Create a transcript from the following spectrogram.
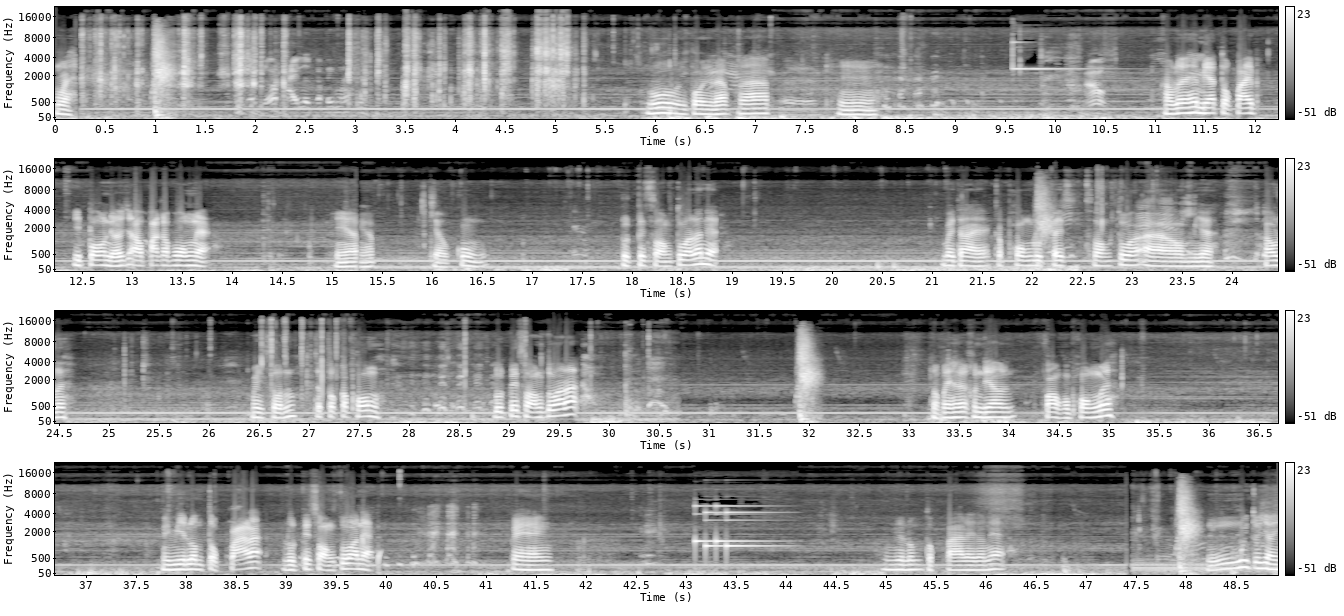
ไว้เดี๋ยวถ่ายเลยกลับไปมัดนะโอ้ยโปรยอีกแล้วครับเออโอเคเอาเขาเลยให้เมียตกปลาอีโปงเดี๋ยวจะเอาปลากระพงเนี่ยนี่ครับ เกี่ยวกุ้งห ลุดไปสองตัวแล้วเนี่ย ไม่ได้กระพงหลุดไปสองตัวอ้าวเมียเอาเลย ไม่สนจะตกกระพง หลุดไปสองตัวล้วตกไปเถอะคนเดียวเฝ้ากระพงเว้ยไม่มีลมตกปลาละหลุดไปสองตัวเนี่ย แปลงไม่มีลมตกปลาเลยตอนเนี้ย โอ้ยตัวใหญ่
